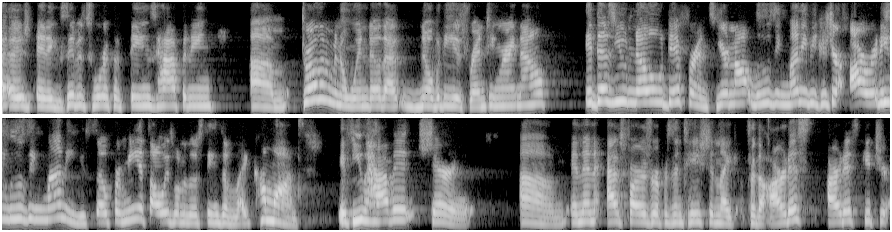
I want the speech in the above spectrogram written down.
a, an exhibit's worth of things happening, um, throw them in a window that nobody is renting right now. It does you no difference. You're not losing money because you're already losing money. So for me, it's always one of those things of like, come on, if you have it, share it. Um, and then as far as representation, like for the artist, artists get your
